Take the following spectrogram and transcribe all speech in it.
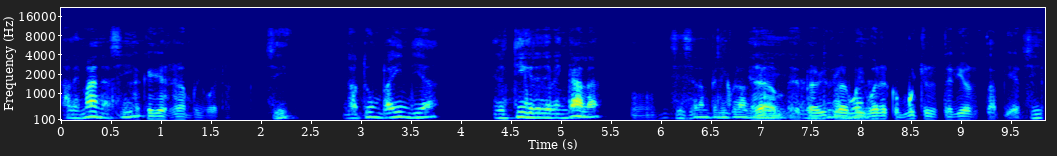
alemana, sí. aquellas eran muy buenas. sí. La tumba india, El tigre de Bengala. Sí, eran películas de, Eran de películas muy buenas. buenas, con muchos exteriores también. Sí.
